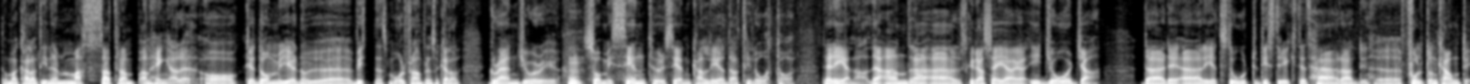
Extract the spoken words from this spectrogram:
De har kallat in en massa Trump-anhängare och de ger nu eh, vittnesmål framför en så kallad grand jury mm. som i sin tur sen kan leda till åtal. Det är det ena. Det andra är, skulle jag säga, i Georgia där det är i ett stort distrikt, ett härad, eh, Fulton County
